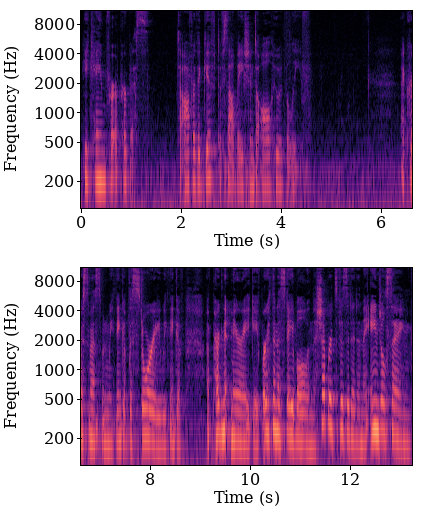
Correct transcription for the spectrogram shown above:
He came for a purpose to offer the gift of salvation to all who would believe. At Christmas, when we think of the story, we think of a pregnant Mary gave birth in a stable, and the shepherds visited, and the angels sang.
